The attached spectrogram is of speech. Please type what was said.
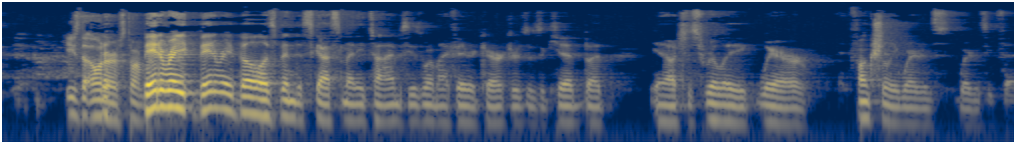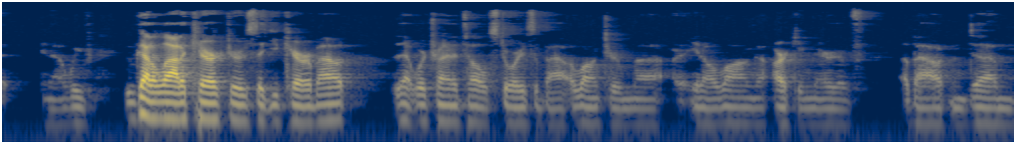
He's the owner of Stormbreaker. Beta Ray Beta Ray Bill has been discussed many times. He was one of my favorite characters as a kid, but you know, it's just really where functionally where does where does he fit? You know, we've we've got a lot of characters that you care about that we're trying to tell stories about, a long term, uh, you know, a long arcing narrative about, and um,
